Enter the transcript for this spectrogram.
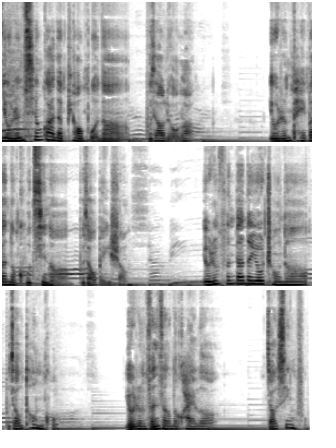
有人牵挂的漂泊呢，不叫流浪；有人陪伴的哭泣呢，不叫悲伤；有人分担的忧愁呢，不叫痛苦；有人分享的快乐，叫幸福。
